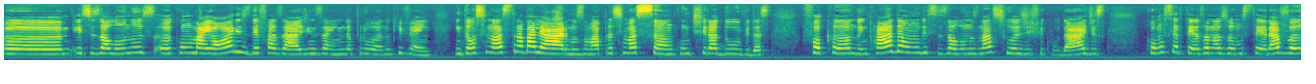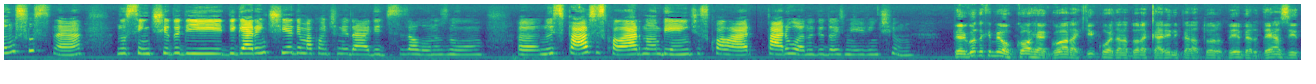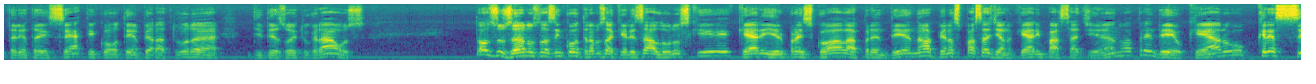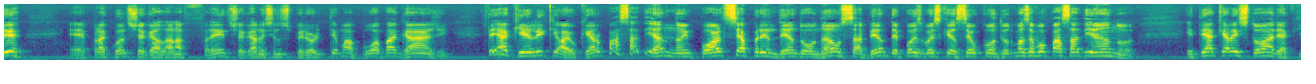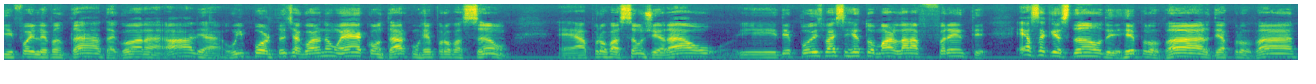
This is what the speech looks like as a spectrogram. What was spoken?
uh, esses alunos uh, com maiores defasagens ainda para o ano que vem. Então, se nós trabalharmos numa aproximação com tira-dúvidas, focando em cada um desses alunos nas suas dificuldades, com certeza nós vamos ter avanços, né, no sentido de, de garantia de uma continuidade desses alunos no, uh, no espaço escolar, no ambiente escolar para o ano de 2021. Pergunta que me ocorre agora aqui, coordenadora Karine Imperator Weber, 10 e 37 com temperatura de 18 graus. Todos os anos nós encontramos aqueles alunos que querem ir para a escola aprender, não apenas passar de ano, querem passar de ano aprender. Eu quero crescer é, para quando chegar lá na frente, chegar no ensino superior, ter uma boa bagagem. Tem aquele que, ó, eu quero passar de ano, não importa se aprendendo ou não, sabendo, depois vou esquecer o conteúdo, mas eu vou passar de ano. E tem aquela história que foi levantada agora, olha, o importante agora não é contar com reprovação é, aprovação geral e depois vai se retomar lá na frente essa questão de reprovar, de aprovar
